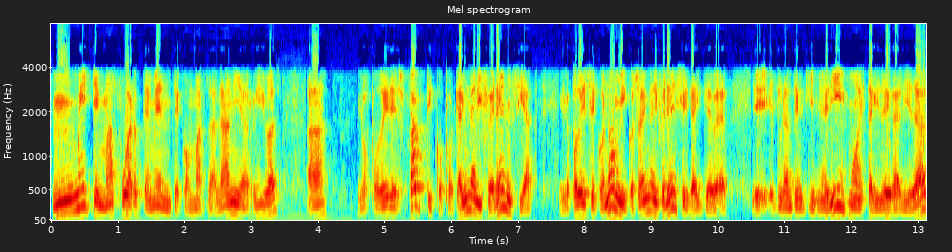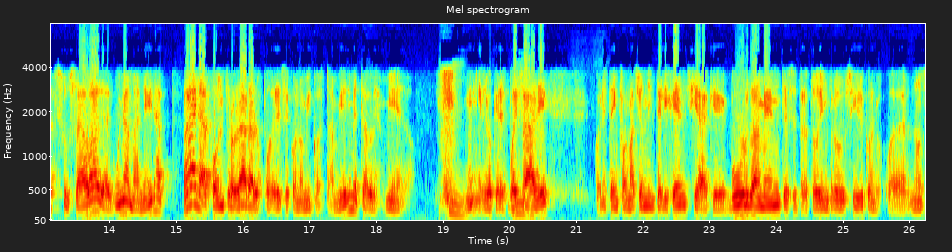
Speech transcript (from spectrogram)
mete más fuertemente con Magdalani y Arribas a los poderes fácticos, porque hay una diferencia en los poderes económicos, hay una diferencia que hay que ver. Eh, durante el kirchnerismo esta ilegalidad se usaba de alguna manera para controlar a los poderes económicos también y meterles miedo. Mm. ¿Mm? Es lo que después mm. sale con esta información de inteligencia que burdamente se trató de introducir con los cuadernos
